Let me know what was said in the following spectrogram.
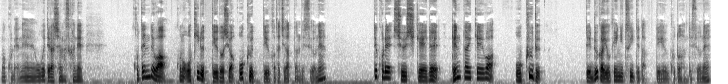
まあこれね覚えてらっしゃいますかね。古典ではこの起きるっていう動詞は置くっていう形だったんですよね。でこれ終止形で連帯形は送る。でるが余計についてたっていうことなんですよね。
